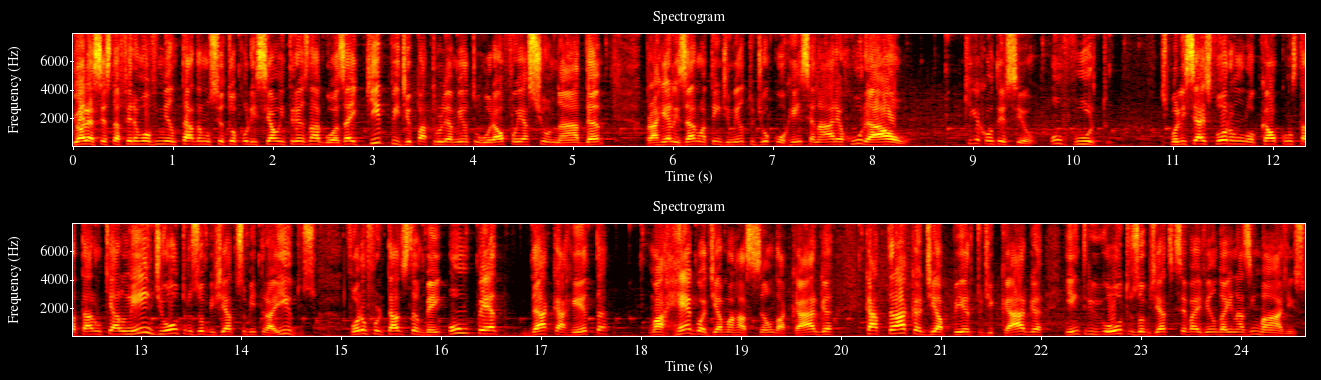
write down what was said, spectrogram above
E olha, sexta-feira movimentada no setor policial em Três Lagoas. A equipe de patrulhamento rural foi acionada para realizar um atendimento de ocorrência na área rural. O que, aconteceu? Um furto. Os policiais foram no local constataram que, além de outros objetos subtraídos, foram furtados também um pé da carreta, uma régua de amarração da carga, catraca de aperto de carga e entre outros objetos que você vai vendo aí nas imagens.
